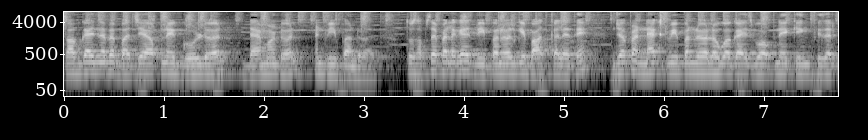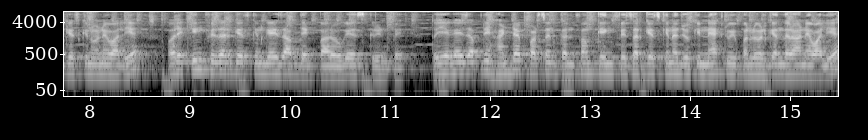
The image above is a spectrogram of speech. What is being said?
तो अब गाइज़ यहाँ पे बचे अपने gold royale diamond royale and weapon royale तो सबसे पहले गाइज़ वीपन रॉयल की बात कर लेते हैं। जो अपना नेक्स्ट वीपन रॉयल होगा गाइज़ वो अपने किंग फिजर की स्किन होने वाली है। और एक किंग फिजर की स्किन गाइज़ आप देख पा रहे स्क्रीन पे। तो ये गाइज़ अपनी hundred percent confirm king fisher की स्किन है, जो कि नेक्स्ट वीपन रॉयल के अंदर आने वाली है।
